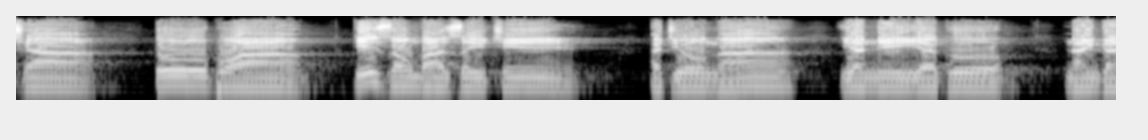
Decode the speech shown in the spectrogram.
ခြားတိုးပွားပြည့်စုံပါစေခြင်းအကျိုးငါယနေ့ယခုနိုင်ငံ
